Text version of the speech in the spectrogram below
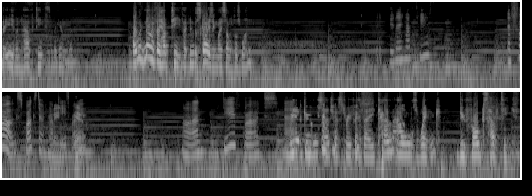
they even have teeth to begin with. I would know if they have teeth. I've been disguising myself as one. Do they have teeth? They're frogs. Frogs don't have mean, teeth, yeah. right? Hold on. Do frogs have... Weird Google search history for today. Can owls wink? Do frogs have teeth?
